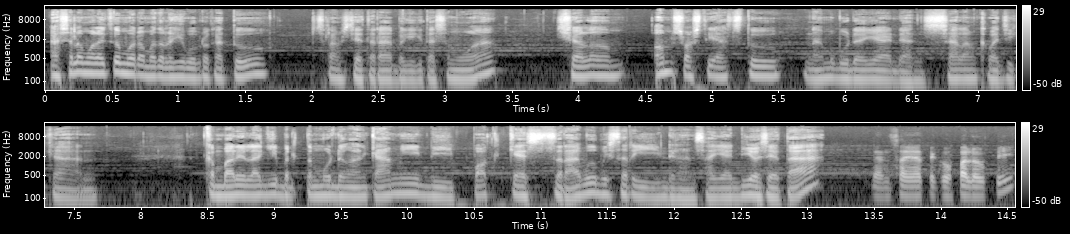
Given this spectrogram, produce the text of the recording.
Assalamualaikum warahmatullahi wabarakatuh. Salam sejahtera bagi kita semua. Shalom, Om Swastiastu, Namo Buddhaya, dan salam kebajikan. Kembali lagi bertemu dengan kami di podcast Rabu Misteri dengan saya Dio Seta dan saya Teguh Palupi.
